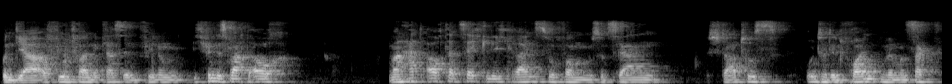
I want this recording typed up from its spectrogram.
Und ja, auf jeden Fall eine klasse Empfehlung. Ich finde, es macht auch, man hat auch tatsächlich rein so vom sozialen Status unter den Freunden, wenn man sagt,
